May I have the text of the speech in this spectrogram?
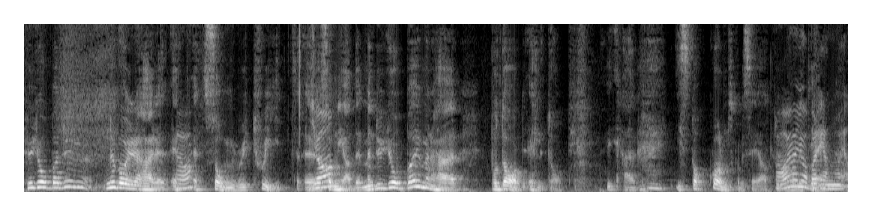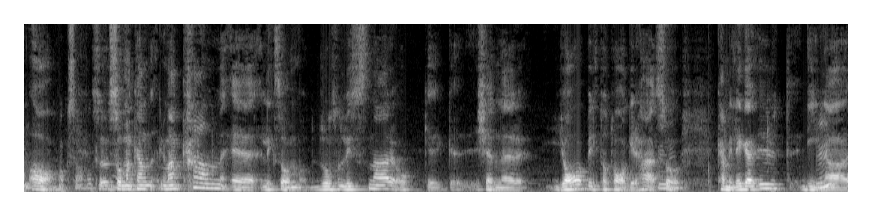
Hur jobbar du? Nu var ju det här ett, Ja. ett sångretreat eh, Ja. som ni hade. Men du jobbar ju med det här på dag, eller dag, här i Stockholm ska vi säga. Att du Ja, jag jobbar en och en Ja. också. Och Så, så man kan, man kan eh, liksom, de som lyssnar och eh, känner jag vill ta tag i det här Mm. så kan vi lägga ut dina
